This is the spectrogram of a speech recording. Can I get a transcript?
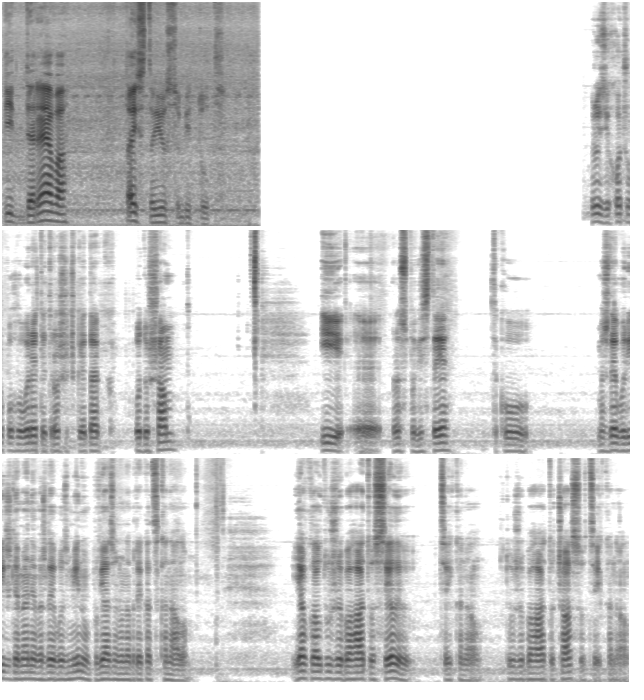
під дерева та й стою собі тут. Друзі, хочу поговорити трошечки так по душам і е, розповісти таку важливу річ для мене, важливу зміну, пов'язану, наприклад, з каналом. Я вклав дуже багато сили в цей канал, дуже багато часу в цей канал,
